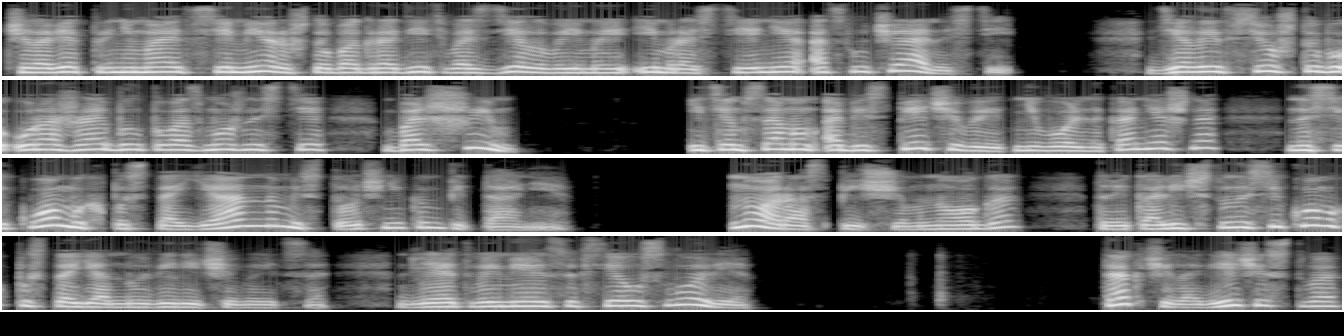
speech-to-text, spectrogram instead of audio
Человек принимает все меры, чтобы оградить возделываемые им растения от случайностей. Делает все, чтобы урожай был по возможности большим, и тем самым обеспечивает, невольно, конечно, насекомых постоянным источником питания. Ну а раз пищи много, то и количество насекомых постоянно увеличивается. Для этого имеются все условия. Так человечество,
